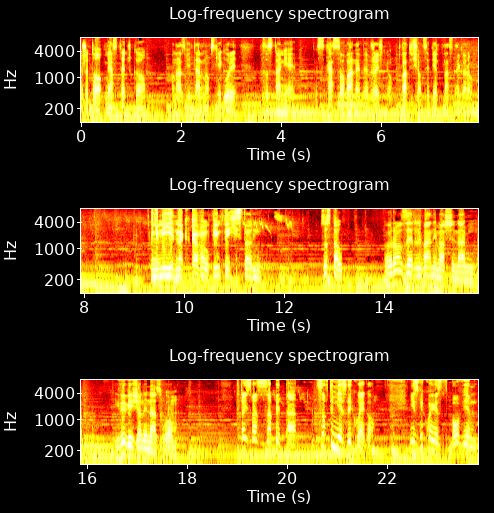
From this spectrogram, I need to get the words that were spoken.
że to miasteczko o nazwie Tarnowskie Góry zostanie skasowane we wrześniu 2015 roku. Niemniej jednak kawał pięknej historii został rozerwany maszynami i wywieziony na złom. Ktoś z Was zapyta, co w tym niezwykłego? Niezwykłe jest bowiem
